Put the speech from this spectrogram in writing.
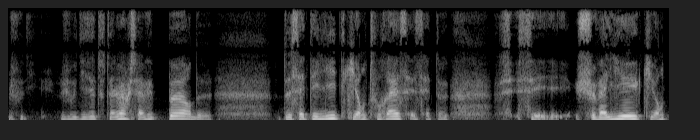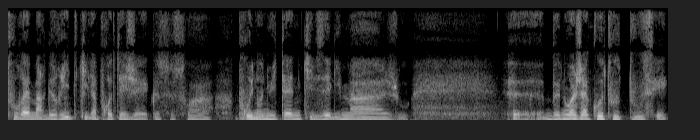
Je vous, disais tout à l'heure j'avais peur de, de cette élite qui entourait ces chevaliers qui entouraient Marguerite, qui la protégeaient, que ce soit Bruno Nuiten qui faisait l'image, ou euh, Benoît Jacot, tous ces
